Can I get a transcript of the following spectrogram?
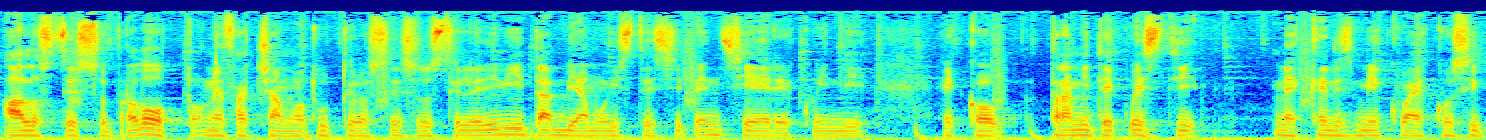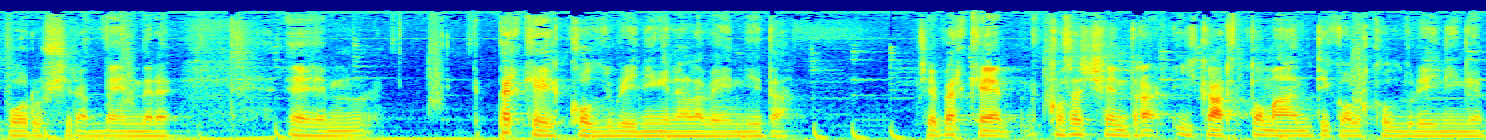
allo stesso prodotto, noi facciamo tutti lo stesso stile di vita, abbiamo gli stessi pensieri e quindi ecco, tramite questi meccanismi qua ecco si può riuscire a vendere. Ehm, perché il cold reading nella vendita? Cioè perché cosa c'entra i cartomanti col cold reading?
